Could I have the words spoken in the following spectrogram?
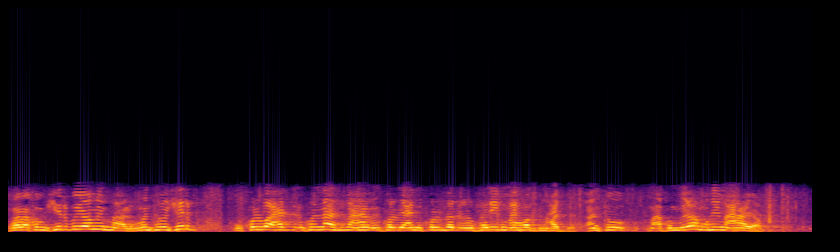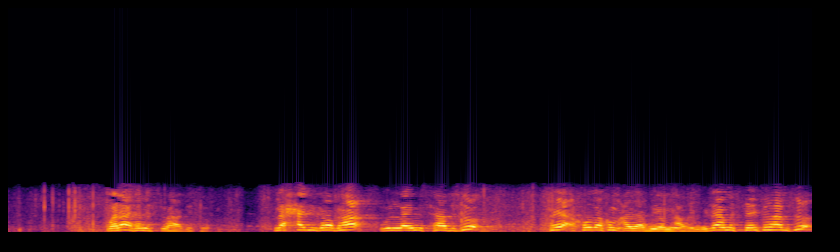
ولكم شرب يوم معلوم. وأنتم شرب وكل واحد كل ناس مع كل يعني كل فريق معه وقت محدد. أنتم معكم يوم وهي معها يوم. ولا تمسوها بسوء. لا حد يقربها ولا يمسها بسوء. فيأخذكم عذاب يوم عظيم. إذا مسيتها بسوء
